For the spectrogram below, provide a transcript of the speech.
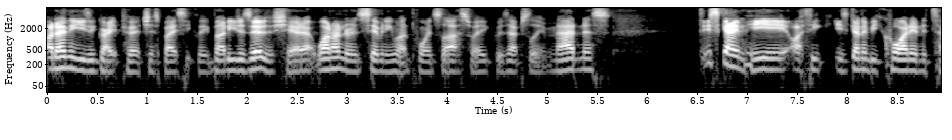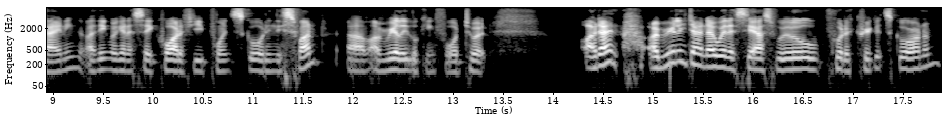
I don't think he's a great purchase, basically, but he deserves a shout out. 171 points last week was absolute madness this game here, I think, is going to be quite entertaining. I think we're going to see quite a few points scored in this one. Um, I'm really looking forward to it. I don't, I really don't know whether South will put a cricket score on them,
